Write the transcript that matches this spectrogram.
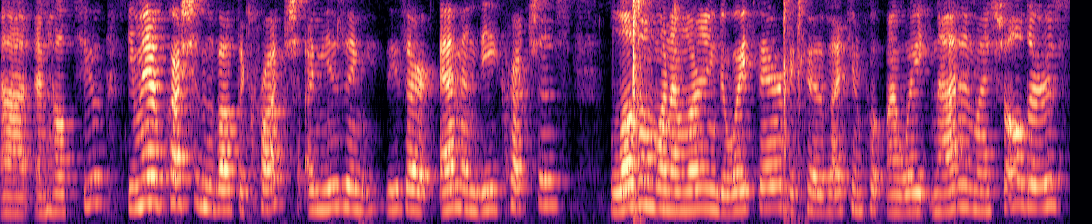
uh, and helps you. You may have questions about the crutch. I'm using, these are M and D crutches. Love them when I'm learning to weight bear because I can put my weight not in my shoulders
